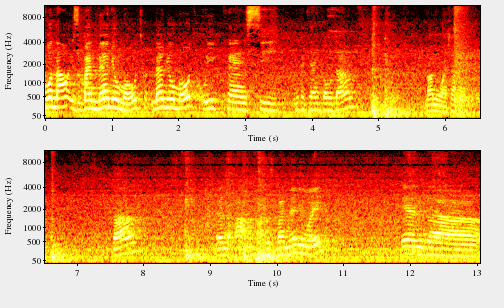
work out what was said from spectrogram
For now, it's by manual mode. Manual mode, we can see it can go down. 让你往下看。Down and up. It's by manual way. And uh,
